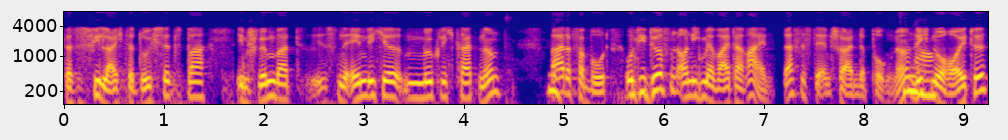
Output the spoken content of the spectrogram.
Das ist viel leichter durchsetzbar. Im Schwimmbad ist eine ähnliche Möglichkeit. Ne? Badeverbot. Und die dürfen auch nicht mehr weiter rein. Das ist der entscheidende Punkt. Ne? Genau. Nicht nur heute,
